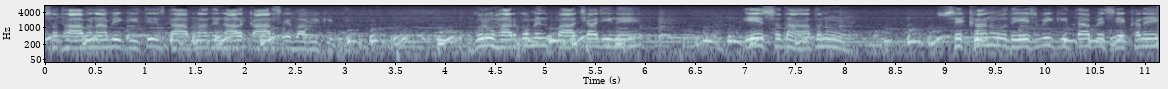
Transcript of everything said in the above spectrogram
ਸਥਾਪਨਾ ਵੀ ਕੀਤੀ, ਸਥਾਪਨਾ ਦੇ ਨਾਲ ਕਾਰ ਸੇਵਾ ਵੀ ਕੀਤੀ। ਗੁਰੂ ਹਰਗੋਬਿੰਦ ਪਾਤਸ਼ਾਹ ਜੀ ਨੇ ਇਸ ਸਿਧਾਂਤ ਨੂੰ, ਸਿੱਖਾਂ ਨੂੰ ਉਦੇਸ਼ ਵੀ ਕੀਤਾ ਵੀ ਸਿੱਖ ਨੇ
